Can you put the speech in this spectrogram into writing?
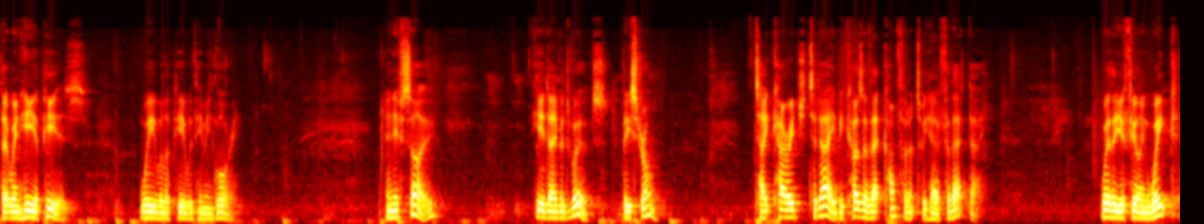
That when he appears, we will appear with him in glory. And if so, hear David's words be strong. Take courage today because of that confidence we have for that day. Whether you're feeling weak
